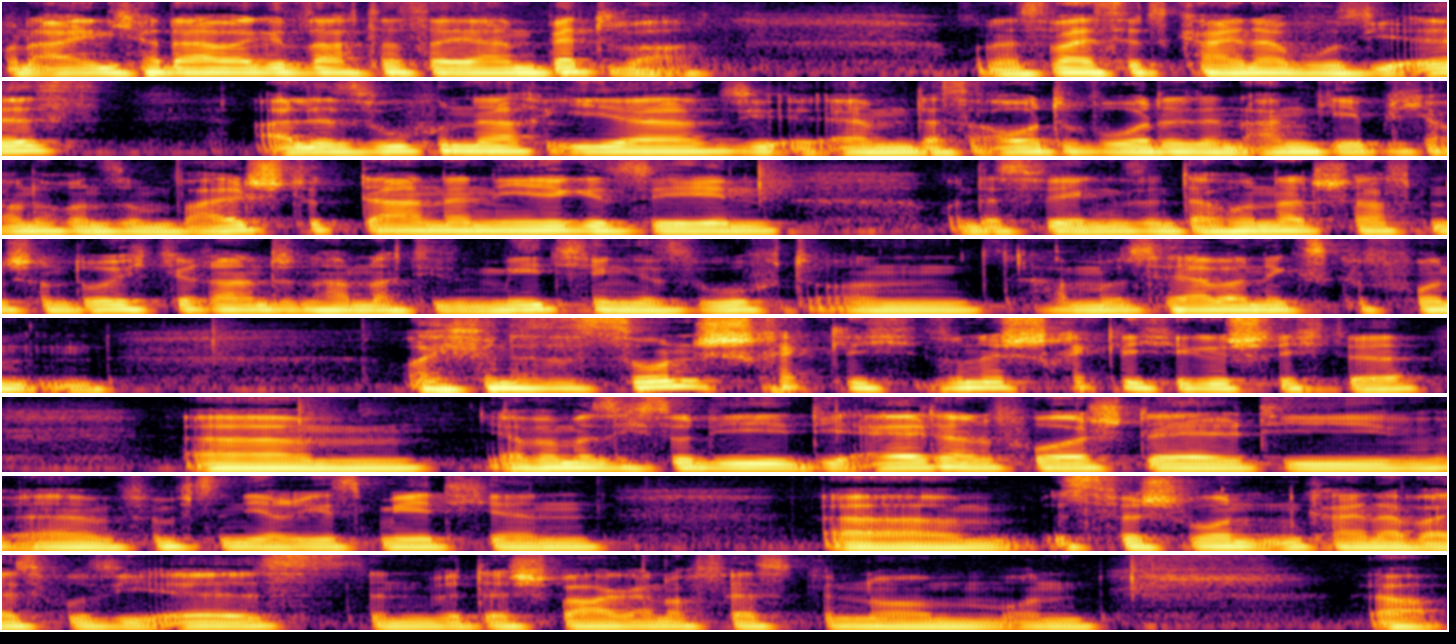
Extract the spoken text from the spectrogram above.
Und eigentlich hat er aber gesagt, dass er ja im Bett war. Und das weiß jetzt keiner, wo sie ist. Alle suchen nach ihr. Sie, ähm, das Auto wurde dann angeblich auch noch in so einem Waldstück da in der Nähe gesehen. Und deswegen sind da Hundertschaften schon durchgerannt und haben nach diesem Mädchen gesucht und haben bisher aber nichts gefunden. Aber ich finde, das ist so, ein schrecklich, so eine schreckliche Geschichte. Ähm, ja, wenn man sich so die, die Eltern vorstellt, die äh, 15-jähriges Mädchen ähm, ist verschwunden, keiner weiß, wo sie ist, dann wird der Schwager noch festgenommen und ja,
